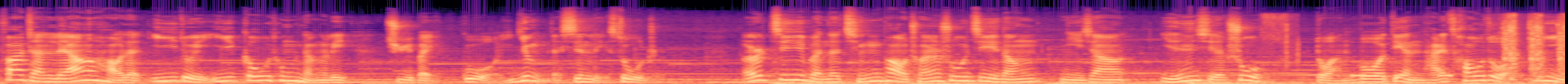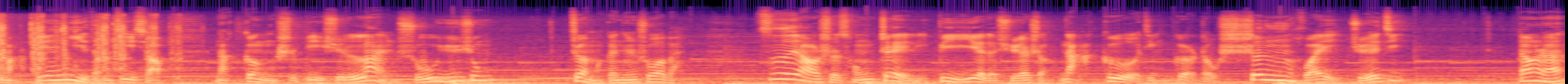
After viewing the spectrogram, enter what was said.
发展良好的一对一沟通能力，具备过硬的心理素质。而基本的情报传输技能，你像引写术、短波电台操作、密码编译等技巧，那更是必须烂熟于胸。这么跟您说吧，只要是从这里毕业的学生，那个顶个都身怀绝技。当然。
